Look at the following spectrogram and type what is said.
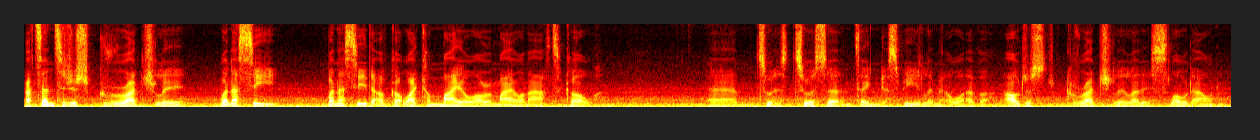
I tend to just gradually, when I see, when I see that I've got like a mile or a mile and a half to go, um, to a, to a certain thing, a speed limit or whatever, I'll just gradually let it slow down,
